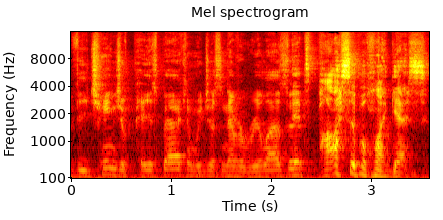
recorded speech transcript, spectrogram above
the change of pace back, and we just never realized it? it's possible, I guess.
